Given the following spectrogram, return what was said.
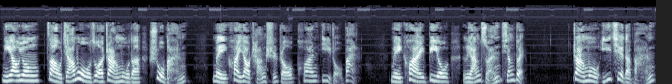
你要用皂荚木做帐幕的竖板，每块要长十肘，宽一肘半，每块必有两榫相对。帐幕一切的板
